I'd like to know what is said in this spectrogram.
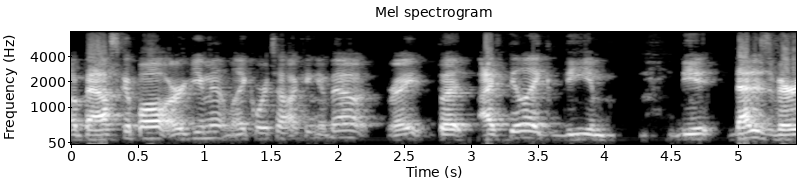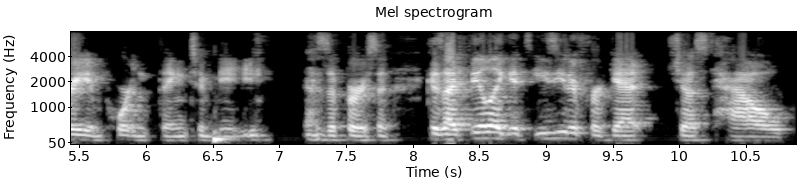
a basketball argument like we're talking about, right? But I feel like the the that is a very important thing to me as a person because I feel like it's easy to forget just how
